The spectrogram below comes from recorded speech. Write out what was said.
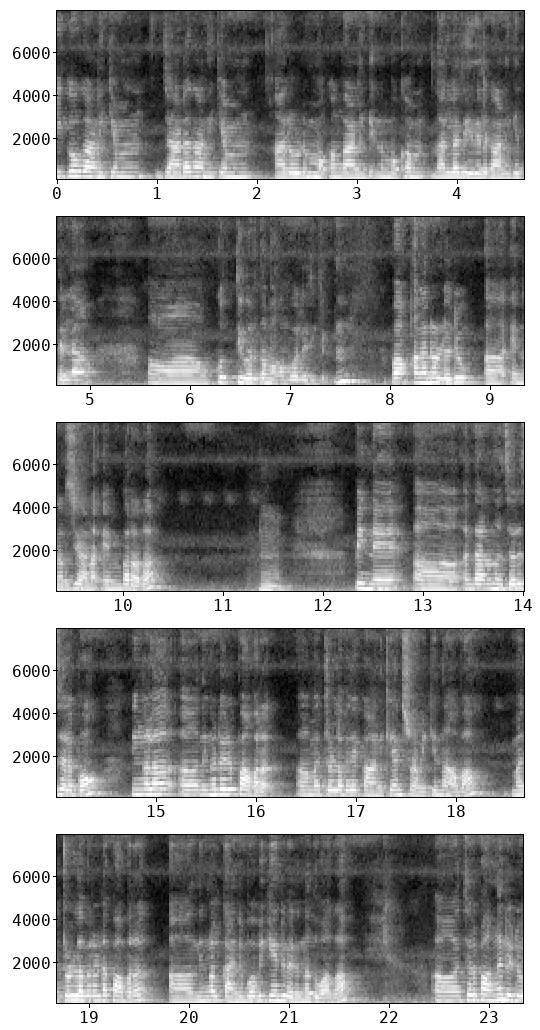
ഈഗോ കാണിക്കും ജാട കാണിക്കും ആരോടും മുഖം കാണിക്കുന്ന മുഖം നല്ല രീതിയിൽ കാണിക്കത്തില്ല കുത്തിവീർത്ത മുഖം പോലെ ഇരിക്കും. അപ്പം അങ്ങനെയുള്ളൊരു എനർജിയാണ് എംബറർ പിന്നെ എന്താണെന്ന് വെച്ചാൽ ചിലപ്പോൾ നിങ്ങൾ നിങ്ങളുടെ ഒരു പവർ മറ്റുള്ളവരെ കാണിക്കാൻ ശ്രമിക്കുന്നതാവാം. മറ്റുള്ളവരുടെ പവർ നിങ്ങൾക്ക് അനുഭവിക്കേണ്ടി വരുന്നതുമാകാം ചിലപ്പോൾ അങ്ങനെ ഒരു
